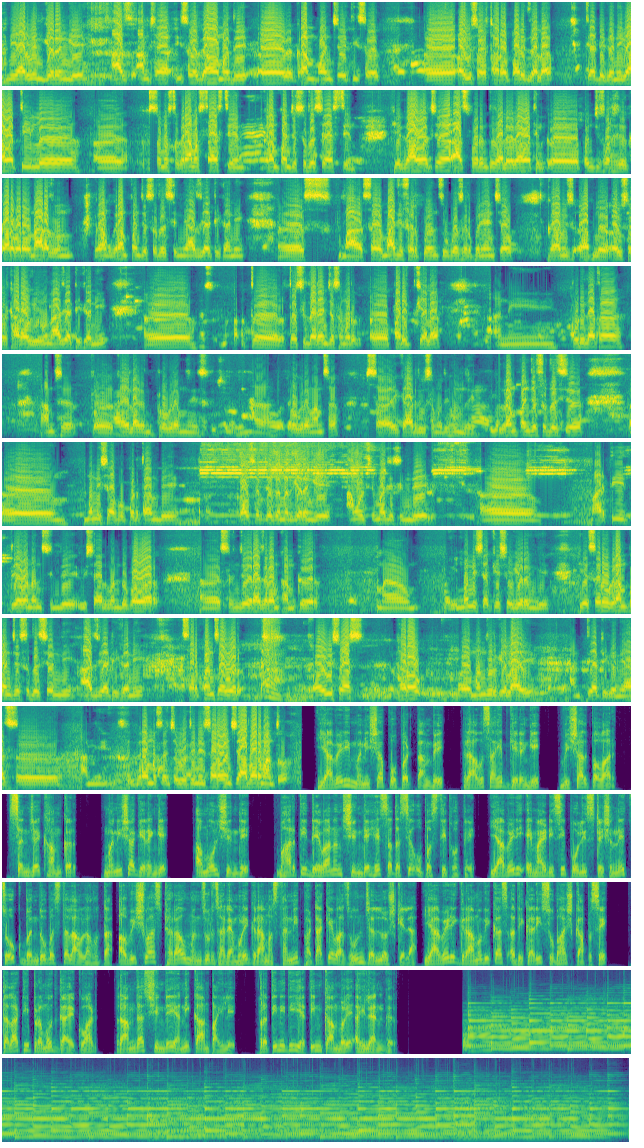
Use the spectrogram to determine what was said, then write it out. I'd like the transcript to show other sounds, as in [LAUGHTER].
मी अरविंद गेरंगे. आज आमच्या इसळ गावामध्ये ग्रामपंचायत इसळ अविश्वास ठराव पारित झाला. त्या ठिकाणी गावातील समस्त ग्रामस्थ असतील ग्रामपंचायत सदस्य असतील हे गावाच्या आजपर्यंत झालेल्या गावातील पंचवीस वर्षाच्या कारभारावर नाराज होऊन ग्राम ग्रामपंचायत सदस्यांनी आज या ठिकाणी मा- स- माजी सरपंच उपसरपंच यांच्या ग्राम आपलं अविश्वास ठराव घेऊन आज या ठिकाणी त- तहसीलदार यांच्या समोर पारित केला. आणि पुढील आता आमचं काय लागेल प्रोग्राम हा प्रोग्राम आमचा एक आठ दिवसामध्ये होऊन जाईल. ग्रामपंचायत सदस्य मनीषा पोपट तांबे रावसाहेब जगन्नाथ गेरंगे अमोल शिमाजी शिंदे भारती देवानंद शिंदे विशाल बंडू पवार संजय राजाराम खामकर मनीषा केशव गिरंगे हे सर्व ग्रामपंचायत सदस्यांनी आज या ठिकाणी सरपंचावर [CLEARS THROAT] अविश्वास ठराव मंजूर केला आहे. आणि त्या ठिकाणी आज आम्ही ग्रामस्थांच्या वतीने सर्वांचे आभार मानतो. यावेळी मनीषा पोपट तांबे रावसाहेब गेरंगे विशाल पवार संजय खामकर मनीषा गेरंगे अमोल शिंदे भारती देवानंद शिंदे हे सदस्य उपस्थित होते. यावेळी एमआयडीसी पोलीस स्टेशनने चोख बंदोबस्त लावला होता. अविश्वास ठराव मंजूर झाल्यामुळे ग्रामस्थांनी फटाके वाजवून जल्लोष केला. यावेळी ग्रामविकास अधिकारी सुभाष कापसे तलाठी प्रमोद गायकवाड रामदास शिंदे यांनी काम पाहिले. प्रतिनिधी यतीन कांबळे अहिल्यानगर.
